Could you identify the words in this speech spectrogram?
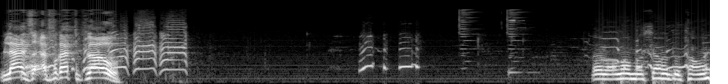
Lads, I forgot to plow. Hold on, I'm going to send it to Tommy.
